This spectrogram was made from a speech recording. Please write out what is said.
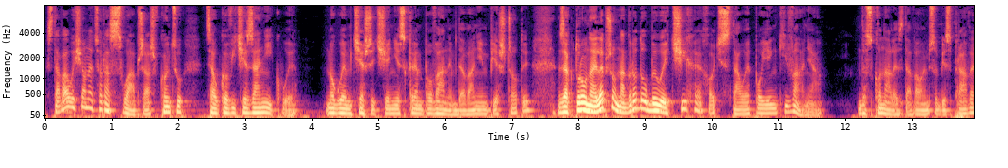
stawały się one coraz słabsze, aż w końcu całkowicie zanikły. Mogłem cieszyć się nieskrępowanym dawaniem pieszczoty, za którą najlepszą nagrodą były ciche, choć stałe pojękiwania. Doskonale zdawałem sobie sprawę,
